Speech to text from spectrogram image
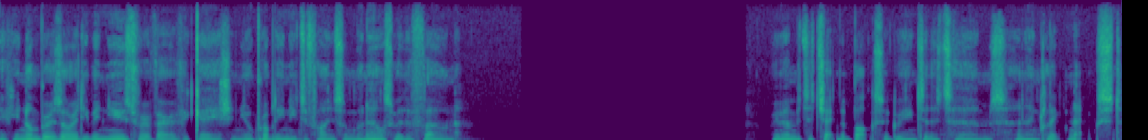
If your number has already been used for a verification, you'll probably need to find someone else with a phone. Remember to check the box agreeing to the terms and then click Next.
